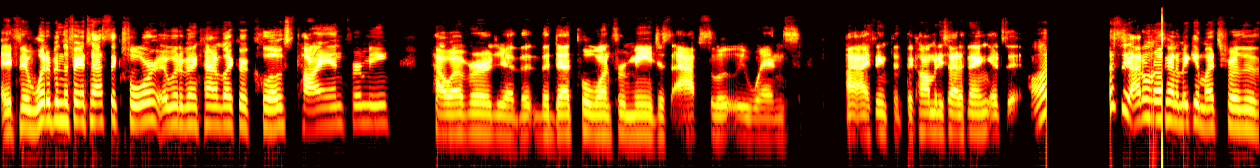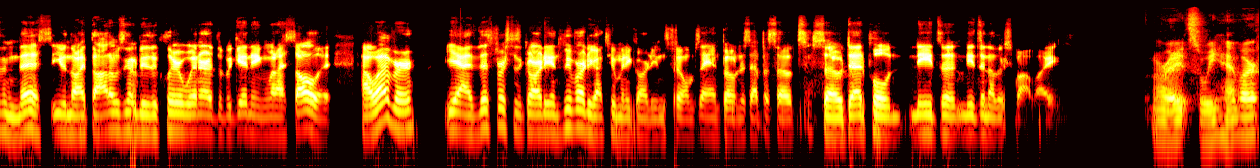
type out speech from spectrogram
if it would have been the Fantastic Four, it would have been kind of like a close tie-in for me. However, yeah, the, the Deadpool one for me just absolutely wins. I, I think that the comedy side of thing, it's eh, honestly, I don't know it's gonna make it much further than this, even though I thought it was gonna be the clear winner at the beginning when I saw it. However, yeah, this versus Guardians, we've already got too many Guardians films and bonus episodes, so Deadpool needs a needs another spotlight. All right, so we have our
